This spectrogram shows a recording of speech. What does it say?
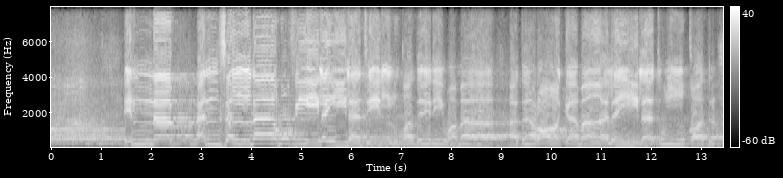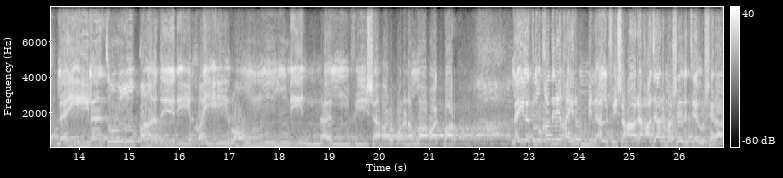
إنا أنزلناه في ليلة القدر وما أدراك ما ليلة القدر ليلة القدر خير من ألف شهر قرن الله أكبر লাইলাতুল কদরে খাইরুম মিন আলফি শাহর হাজার মাসের চেয়েও সেরা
